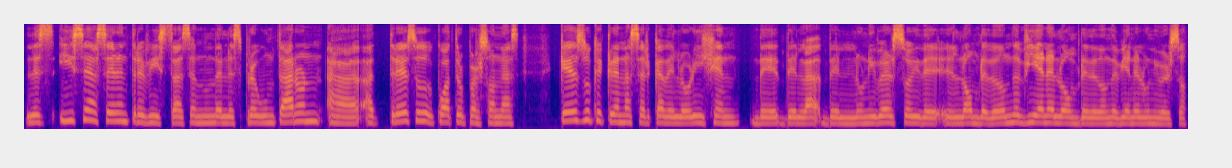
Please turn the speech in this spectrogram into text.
les hice hacer entrevistas en donde les preguntaron a, tres o cuatro personas qué es lo que creen acerca del origen de, la, del universo y del hombre, de dónde viene el hombre, de dónde viene el universo.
